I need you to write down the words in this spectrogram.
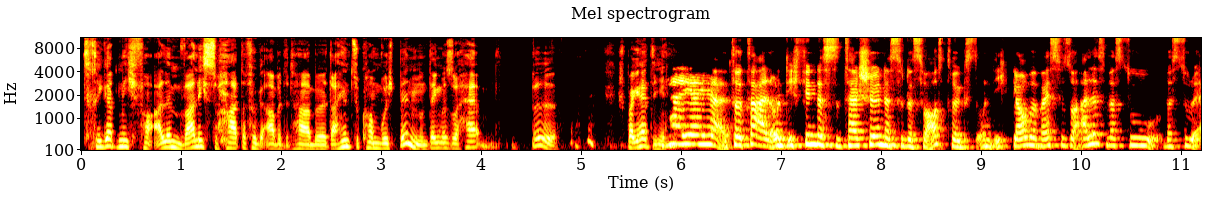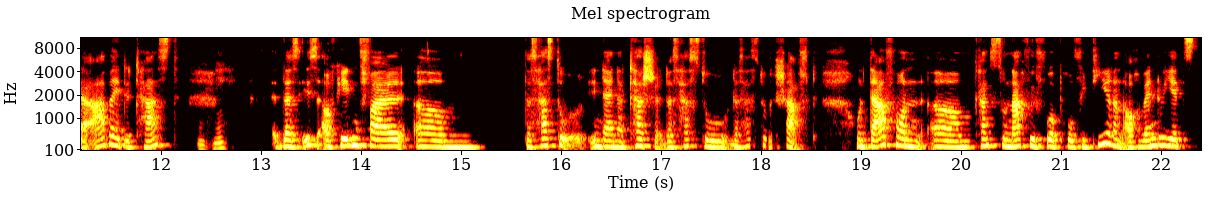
triggert mich vor allem, weil ich so hart dafür gearbeitet habe, dahin zu kommen, wo ich bin. Und denke mir so, hä, Bill, Spaghetti. Ja, ja, ja, total. Und ich finde das total schön, dass du das so ausdrückst. Und ich glaube, weißt du, so alles, was du, was du erarbeitet hast, Mhm, das ist auf jeden Fall, ähm, das hast du in deiner Tasche, das hast du, mhm, das hast du geschafft. Und davon ähm, kannst du nach wie vor profitieren, auch wenn du jetzt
